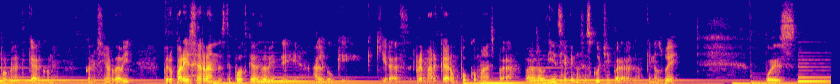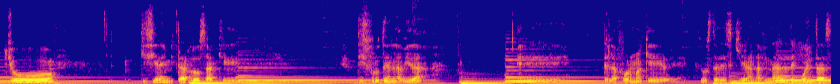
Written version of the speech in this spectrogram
por platicar con el, con el señor David. Pero para ir cerrando este podcast, David, eh, algo que, quieras remarcar un poco más para, para, la audiencia que nos escucha y para la que nos ve. Pues yo quisiera invitarlos a que disfruten la vida eh, de la forma que ustedes quieran. A final de cuentas,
